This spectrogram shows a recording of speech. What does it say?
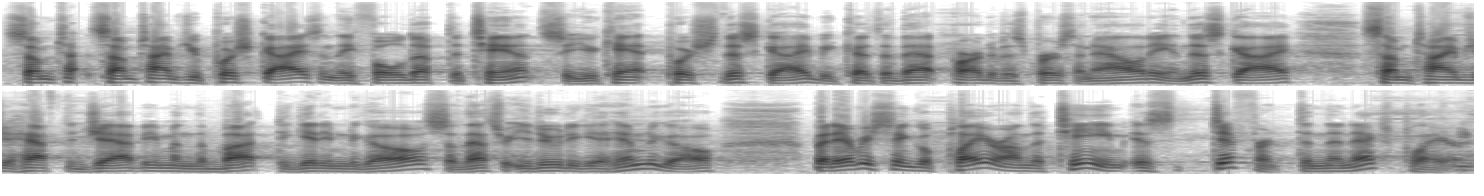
sometimes, sometimes you push guys and they fold up the tent, so you can't push this guy because of that part of his personality. And this guy, sometimes you have to jab him in the butt to get him to go, so that's what you do to get him to go. But every single player on the team is different than the next player. You,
